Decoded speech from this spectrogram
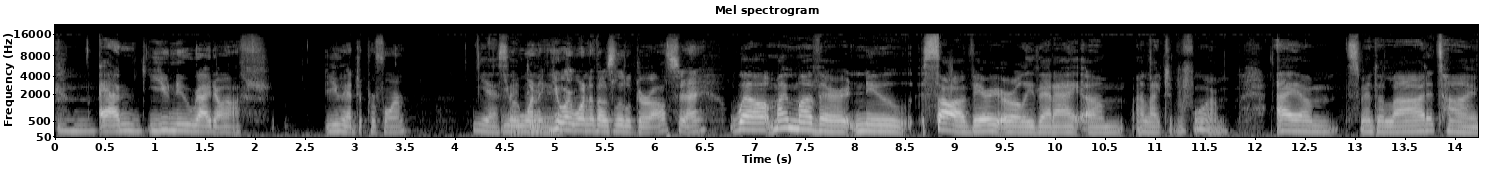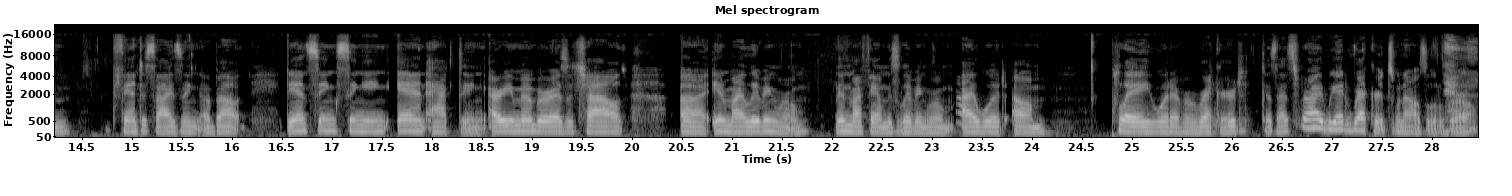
And you knew right off you had to perform. Yes, You I one. did. You were one of those little girls, right? Well, my mother knew, saw very early that I, um, I like to perform. I um, spent a lot of time fantasizing about dancing, singing, and acting. I remember as a child uh, in my living room, in my family's living room, I would um, play whatever record, because that's right, we had records when I was a little girl.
